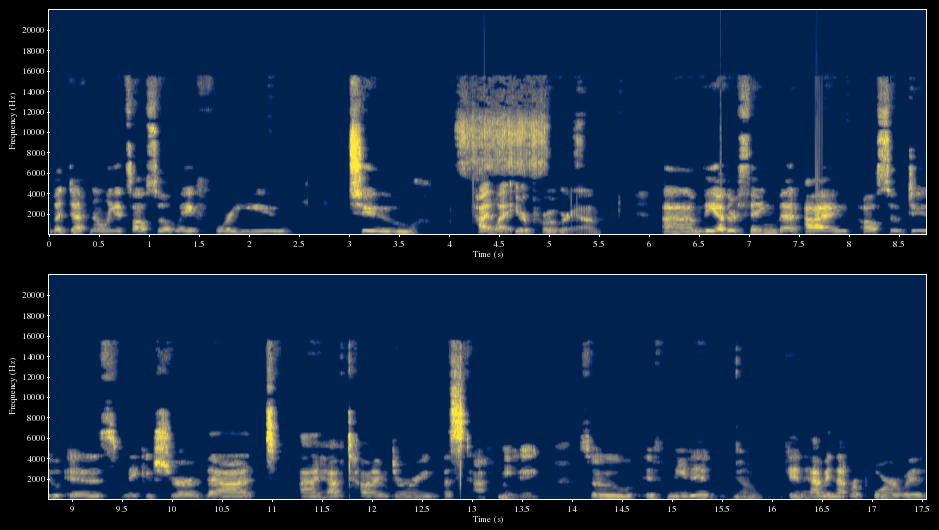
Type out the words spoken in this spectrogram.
But definitely it's also a way for you to highlight your program. Um, the other thing that I also do is making sure that I have time during a staff meeting. So if needed, you know, again, having that rapport with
